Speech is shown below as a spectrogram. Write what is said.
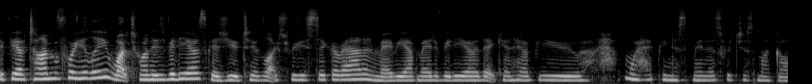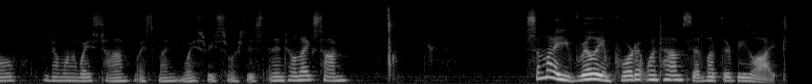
If you have time before you leave, watch one of these videos because YouTube likes for you to stick around and maybe I've made a video that can help you have more happiness minutes, which is my goal. We don't want to waste time, waste money, waste resources. And until next time, Somebody really important one time said, let there be light.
